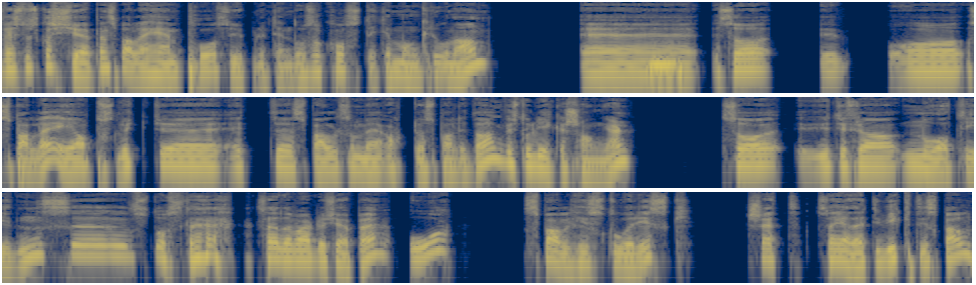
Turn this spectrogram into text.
hvis du skal kjøpe en spiller hjem på Super Nintendo, så koster det ikke mange kronene. Eh, Så eh, Og spillet er absolutt eh, et spill som er artig å spille i dag, hvis du liker sjangeren. Så ut ifra nåtidens eh, ståsted, så er det verdt å kjøpe. Og spillhistorisk sett, så er det et viktig spill.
